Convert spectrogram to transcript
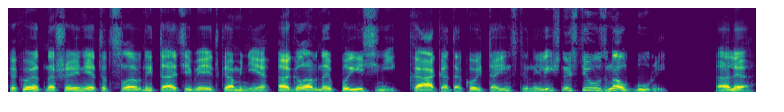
«Какое отношение этот славный Тать имеет ко мне, а главное, поясни, как о такой таинственной личности узнал Бурый? Аля,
